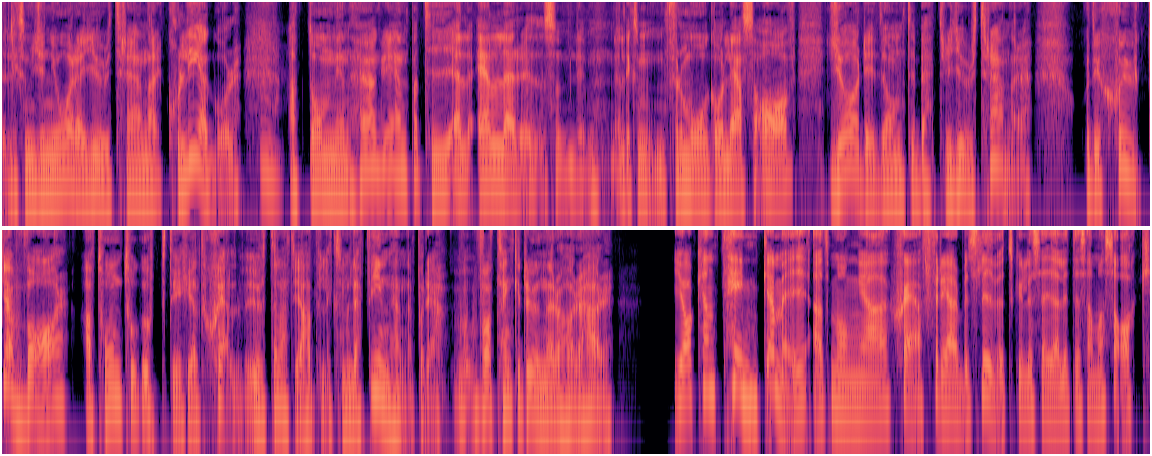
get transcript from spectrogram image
liksom juniora djurtränarkollegor. Mm. Att de med en högre empati eller, eller liksom förmåga att läsa av, gör det dem till bättre djurtränare. Och Det sjuka var att hon tog upp det helt själv utan att jag hade liksom lett in henne på det. V vad tänker du när du hör det här? Jag kan tänka mig att många chefer i arbetslivet skulle säga lite samma sak.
